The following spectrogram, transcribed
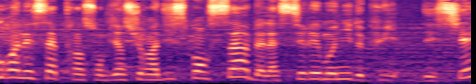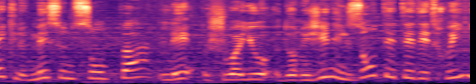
Couronne et sceptre hein, sont bien sûr indispensables à la cérémonie depuis des siècles, mais ce ne sont pas les joyaux d'origine. Ils ont été détruits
